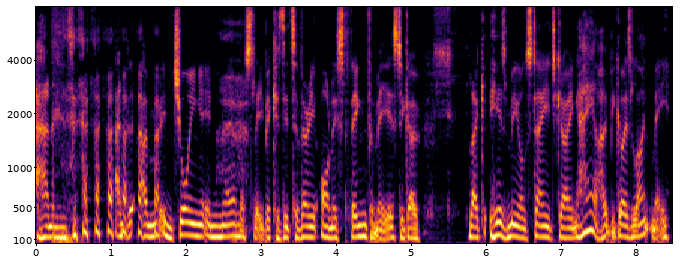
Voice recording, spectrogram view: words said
and and I'm enjoying it enormously because it's a very honest thing for me is to go like here's me on stage going hey I hope you guys like me.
